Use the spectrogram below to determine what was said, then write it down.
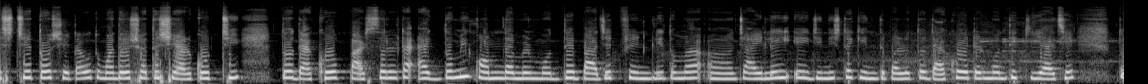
এসছে, তো সেটাও তোমাদের সাথে শেয়ার করছি। তো দেখো পার্সেলটা একদমই কম দামের মধ্যে বাজেট ফ্রেন্ডলি তোমরা চাইলেই এই জিনিসটা কিনতে পারো। তো দেখো এটার মধ্যে কি আছে, তো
